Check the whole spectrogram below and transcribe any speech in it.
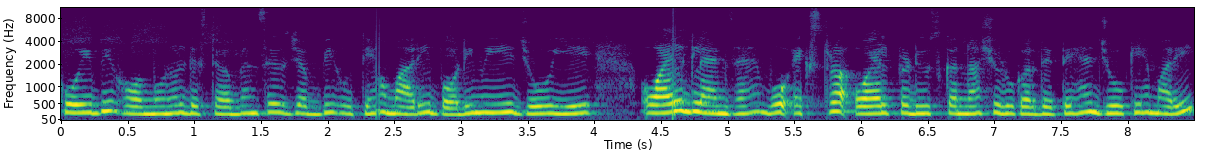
कोई भी हार्मोनल डिस्टर्बेंसेस जब भी होती हैं, हमारी बॉडी में जो ये ऑयल ग्लैंड्स हैं, वो एक्स्ट्रा ऑयल प्रोड्यूस करना शुरू कर देते हैं, जो कि हमारी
